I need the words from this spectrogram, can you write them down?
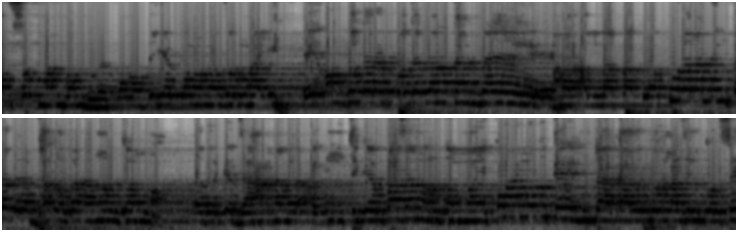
মুসলমান বন্ধুরে, কোন দিকে কোন নজর নাই। এই অন্ধকারের পথে থাকবে। আমার আল্লাহ তাদের ভালো জন্য, তাদেরকে আগুন থেকে বাঁচানোর জন্য কার উপর নাজিল করছে?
